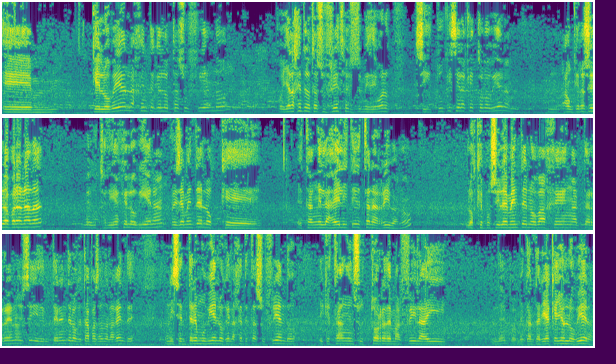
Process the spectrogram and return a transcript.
Eh, que lo vean la gente que lo está sufriendo, pues ya la gente lo está sufriendo. Y me dice, bueno, si tú quisieras que esto lo vieran, aunque no sirva para nada, me gustaría que lo vieran precisamente los que están en las élites, están arriba, ¿no? Los que posiblemente no bajen al terreno y se enteren de lo que está pasando la gente, ni se enteren muy bien lo que la gente está sufriendo y que están en sus torres de marfil ahí. Pues me encantaría que ellos lo vieran.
